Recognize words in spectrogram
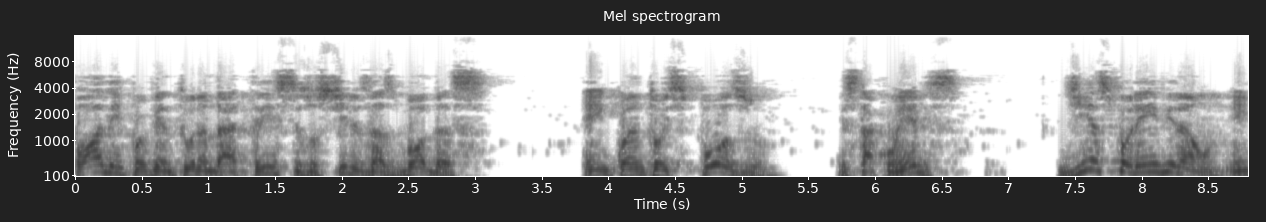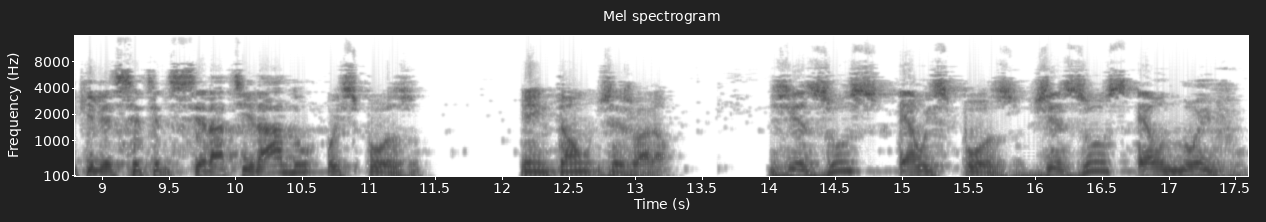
Podem porventura andar tristes os filhos das bodas, enquanto o esposo está com eles? Dias, porém, virão em que lhes será tirado o esposo, e então jejuarão. Jesus é o esposo, Jesus é o noivo.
